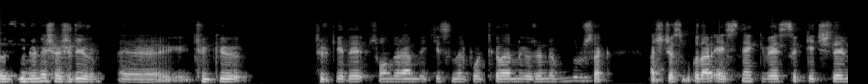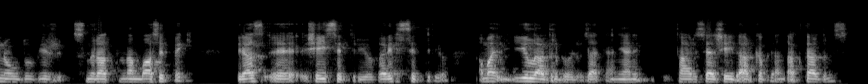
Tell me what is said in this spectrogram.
özgürlüğüne şaşırıyorum. E, çünkü Türkiye'de son dönemdeki sınır politikalarını göz önünde bulundurursak açıkçası bu kadar esnek ve sık geçişlerin olduğu bir sınır hattından bahsetmek biraz e, şey hissettiriyor, garip hissettiriyor. Ama yıllardır böyle zaten yani tarihsel şeyi de arka planda aktardınız.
